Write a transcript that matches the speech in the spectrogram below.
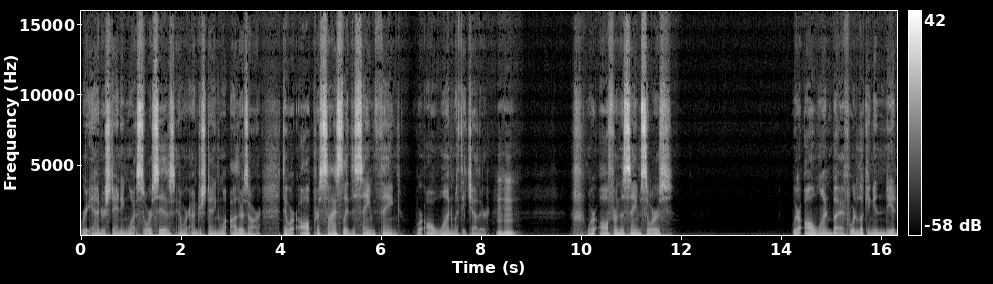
we're understanding what Source is, and we're understanding what others are. That we're all precisely the same thing. We're all one with each other. Mm-hmm. We're all from the same source. We're all one, but if we're looking in the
